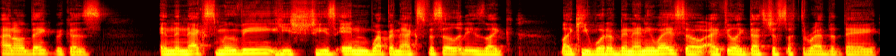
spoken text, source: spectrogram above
I don't think because in the next movie he's he's in Weapon X facilities like like he would have been anyway. So I feel like that's just a thread that they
